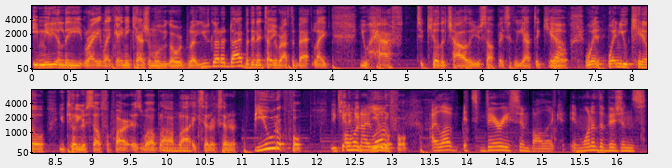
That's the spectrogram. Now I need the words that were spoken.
immediately, right, like any casual moviegoer would be like, you gotta die, but then they tell you right off the bat, like you have to kill the child of yourself. Basically, you have to kill. Yeah. When when you kill, you kill yourself apart as well. Blah blah blah, et cetera, et cetera. Beautiful. You kidding. Oh, me? I Beautiful. love, I love. It's very symbolic. In one of the visions,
